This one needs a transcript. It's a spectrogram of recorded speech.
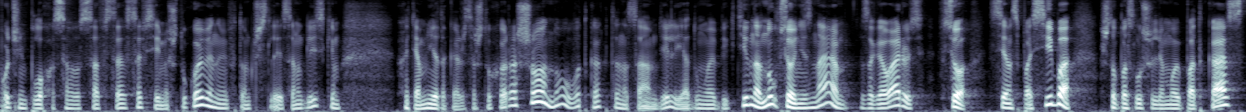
очень плохо со, со, со всеми штуковинами, в том числе и с английским. Хотя мне-то кажется, что хорошо, но вот как-то на самом деле, я думаю, объективно. Ну, все, не знаю, заговариваюсь. Все, всем спасибо, что послушали мой подкаст.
